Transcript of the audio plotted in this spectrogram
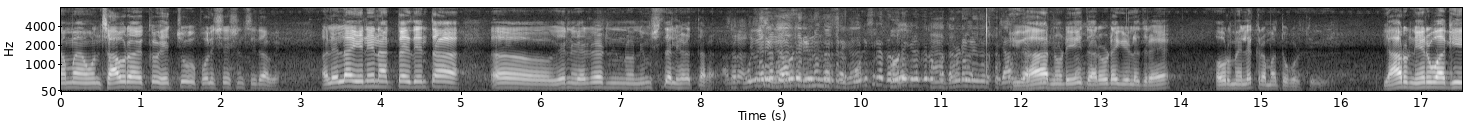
ನಮ್ಮ ಒಂದು ಸಾವಿರಕ್ಕೂ ಹೆಚ್ಚು ಪೊಲೀಸ್ ಸ್ಟೇಷನ್ಸ್ ಇದ್ದಾವೆ ಅಲ್ಲೆಲ್ಲ ಏನೇನು ಆಗ್ತಾಯಿದೆ ಇದೆ ಅಂತ ಏನು ಎರಡೆರಡು ನಿಮಿಷದಲ್ಲಿ ಹೇಳ್ತಾರೆ. ಸರ್, ಈಗ ನೋಡಿ ದರೋಡೆಗಿಳಿದ್ರೆ ಅವ್ರ ಮೇಲೆ ಕ್ರಮ ತಗೊಳ್ತೀವಿ. ಯಾರು ನೇರವಾಗಿ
